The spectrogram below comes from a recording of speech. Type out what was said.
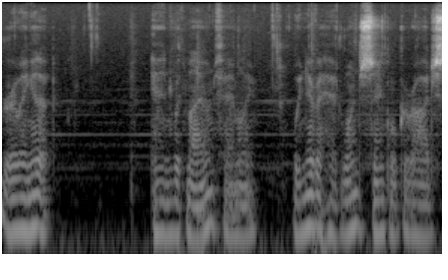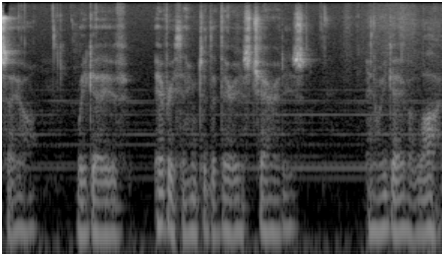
Growing up, and with my own family, we never had one single garage sale. We gave everything to the various charities, and we gave a lot.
